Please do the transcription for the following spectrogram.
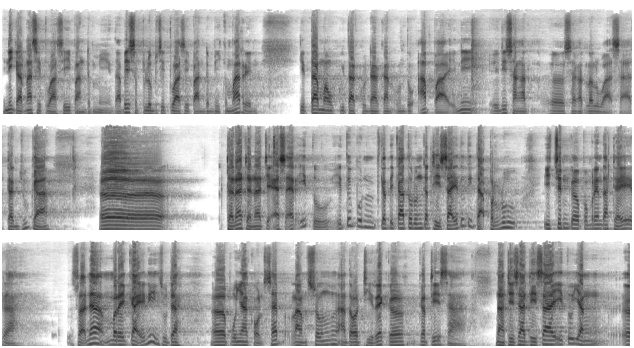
Ini karena situasi pandemi. Tapi sebelum situasi pandemi kemarin, kita mau kita gunakan untuk apa? Ini ini sangat eh, sangat leluasa dan juga eh, dana-dana CSR itu itu pun ketika turun ke desa itu tidak perlu izin ke pemerintah daerah Soalnya mereka ini sudah e, punya konsep langsung atau direct ke ke desa. Nah, desa-desa itu yang e,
